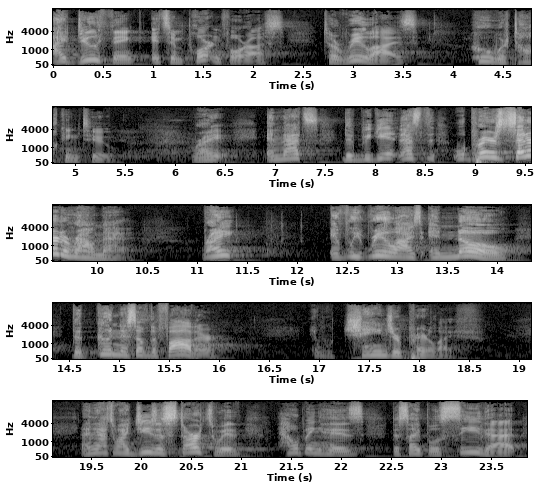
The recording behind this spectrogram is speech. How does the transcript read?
I do think it's important for us to realize who we're talking to, right? And that's the begin. That's the well, prayer's centered around that, right? If we realize and know the goodness of the Father, it will change your prayer life. And that's why Jesus starts with helping his disciples see that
